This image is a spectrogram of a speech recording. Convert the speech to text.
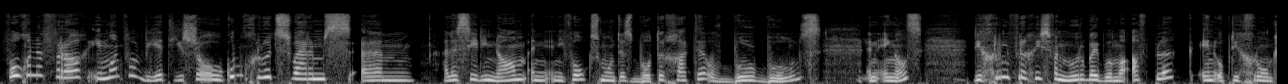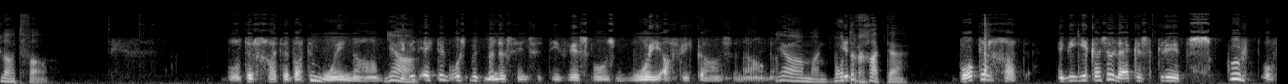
Volgende vraag, iemand wil weet hierso, hoekom groot swerms ehm um, hulle sê die naam in in die volksmond is bottergatte of bulbuls in Engels, die groen vruggies van moerbybome afpluk en op die grond laat val. Bottergatte, wat 'n mooi naam. Ja. Jy weet ek dink ons moet minder sensitief wees vir ons mooi Afrikaanse name. Ja man, bottergatte. Bottergatte. Ek weet jy kan so lekker skreef skoort of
